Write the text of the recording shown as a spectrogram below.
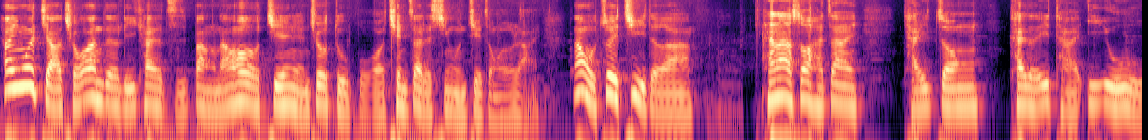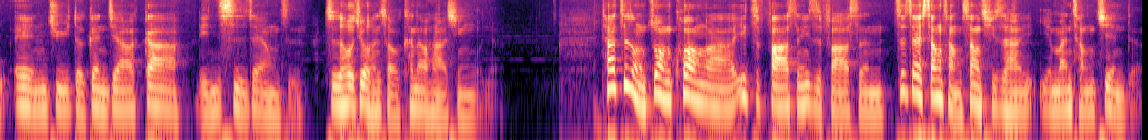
他因为假球案的离开了职棒，然后接连就赌博欠债的新闻接踵而来。那我最记得啊，他那时候还在台中开了一台一五五 A N G 的更加尬零四这样子，之后就很少看到他的新闻了。他这种状况啊，一直发生，一直发生，这在商场上其实还也蛮常见的，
